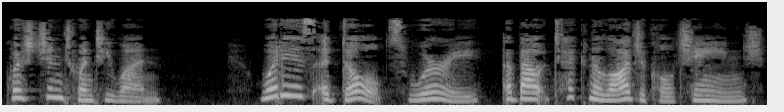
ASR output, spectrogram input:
Question 21. What is adults' worry about technological change?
